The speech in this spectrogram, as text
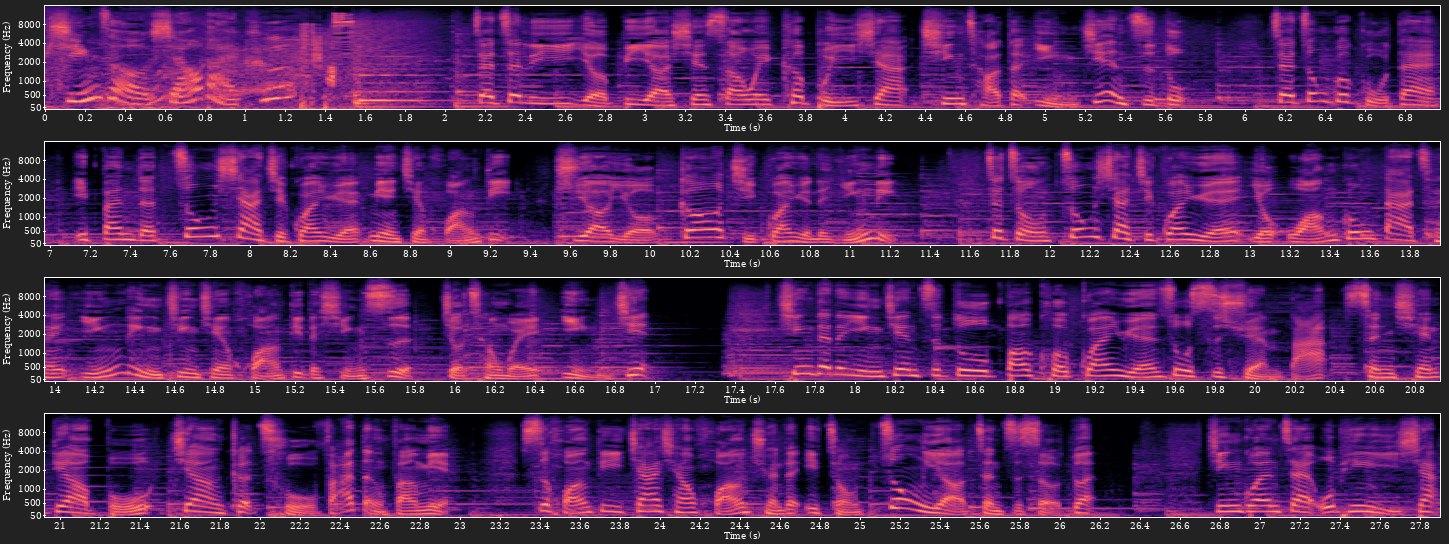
行走小百科，在这里有必要先稍微科普一下清朝的引荐制度。在中国古代，一般的中下级官员面见皇帝，需要有高级官员的引领。这种中下级官员由王公大臣引领觐见皇帝的形式，就称为引荐。清代的引荐制度包括官员入仕选拔、升迁调补、降格处罚等方面，是皇帝加强皇权的一种重要政治手段。京官在五品以下，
